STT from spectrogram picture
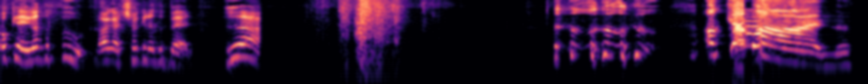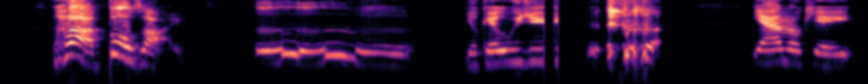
Okay, I got the food. Now I gotta chuck it at the bed. Ah. oh come on! Ha! Bullseye! You okay, Luigi? yeah, I'm okay.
